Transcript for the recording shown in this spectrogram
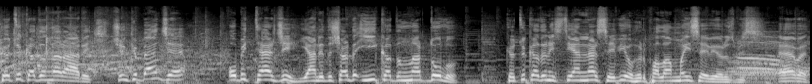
Kötü kadınlar hariç. Çünkü bence o bir tercih. Yani dışarıda iyi kadınlar dolu. Kötü kadın isteyenler seviyor. Hırpalanmayı seviyoruz biz. Evet.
